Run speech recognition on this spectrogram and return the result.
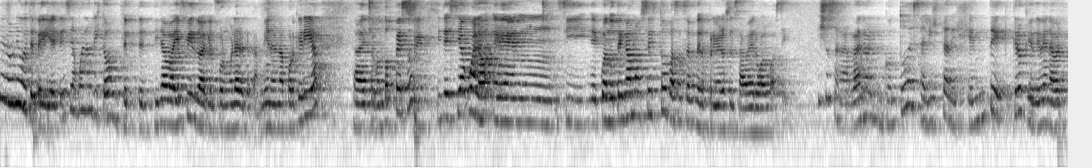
Era lo único que te pedía. Y te decían, bueno, listo, te, tiraba ahí feedback el formulario, que también era una porquería estaba hecho con dos pesos, y te decía, bueno, em, si eh, cuando tengamos esto vas a ser de los primeros en saber o algo así. Ellos agarraron y con toda esa lista de gente, que creo que deben haber,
